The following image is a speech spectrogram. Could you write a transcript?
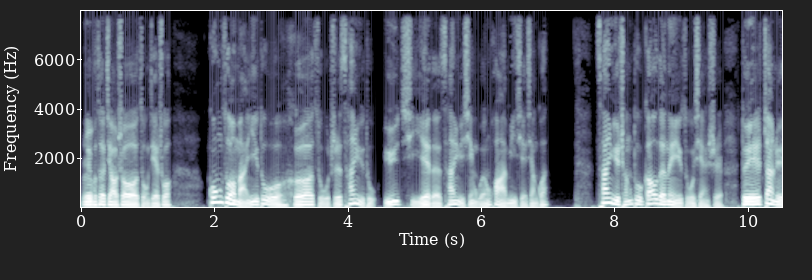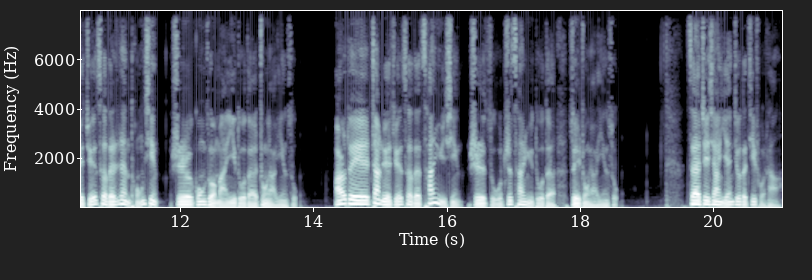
瑞伯特教授总结说。工作满意度和组织参与度与企业的参与性文化密切相关。参与程度高的那一组显示，对战略决策的认同性是工作满意度的重要因素，而对战略决策的参与性是组织参与度的最重要因素。在这项研究的基础上，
